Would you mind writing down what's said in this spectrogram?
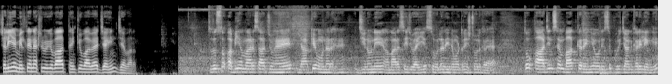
चलिए, मिलते हैं नेक्स्ट वीडियो के बाद। थैंक यू बाय बाय जय हिंद, जय भारत। तो दोस्तों, अभी हमारे साथ जो है, यहाँ के ओनर हैं, जिन्होंने हमारे से जो है ये सोलर इन्वर्टर इंस्टॉल कराया तो आज इनसे हम बात करेंगे और इनसे पूरी जानकारी लेंगे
